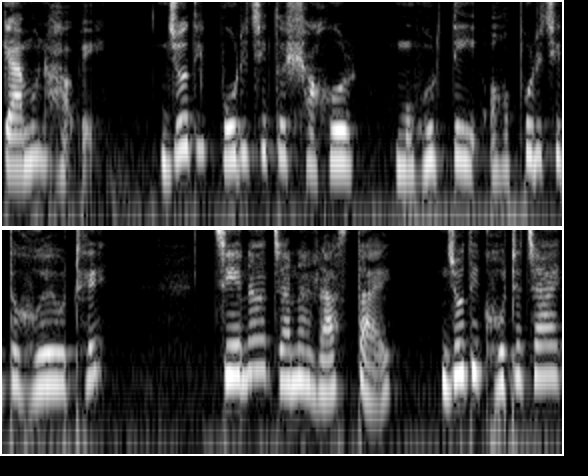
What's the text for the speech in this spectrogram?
কেমন হবে? যদি পরিচিত শহর মুহূর্তেই অপরিচিত হয়ে ওঠে? চেনা জানা রাস্তায় যদি ঘটে যায়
